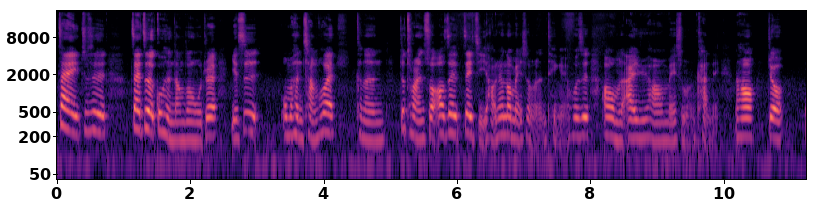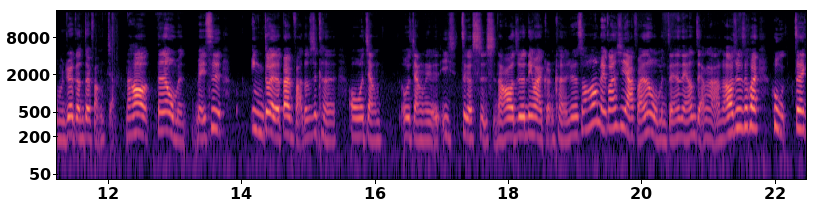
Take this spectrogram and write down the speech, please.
在就是在这个过程当中，我觉得也是我们很常会可能就突然说哦，这这集好像都没什么人听诶，或是哦我们的 IG 好像没什么人看哎，然后就我们就会跟对方讲，然后但是我们每次。应对的办法都是可能哦，我讲我讲了一这个事实，然后就是另外一个人可能就会说哦没关系啊，反正我们怎样怎样怎样啊，然后就是会互在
